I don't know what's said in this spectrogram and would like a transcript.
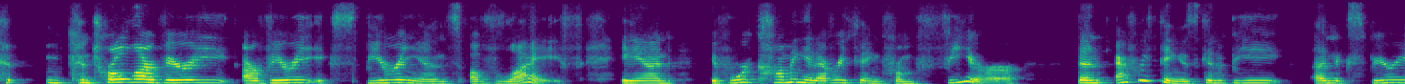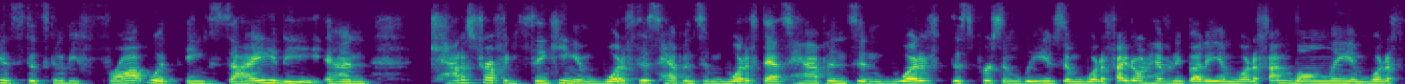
c- control our very our very experience of life. And if we're coming at everything from fear then everything is going to be an experience that's going to be fraught with anxiety and catastrophic thinking and what if this happens and what if that happens and what if this person leaves and what if I don't have anybody and what if I'm lonely and what if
